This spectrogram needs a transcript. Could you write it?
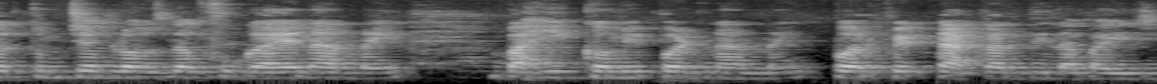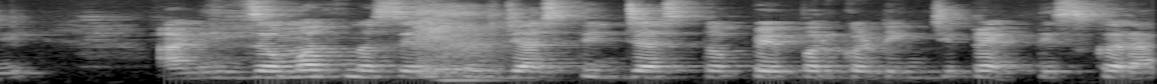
तर तुमच्या ब्लाऊजला फुगा येणार नाही बाही कमी पडणार नाही परफेक्ट आकार दिला पाहिजे. आणि जमत नसेल तर जास्तीत जास्त पेपर कटिंगची प्रॅक्टिस करा.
